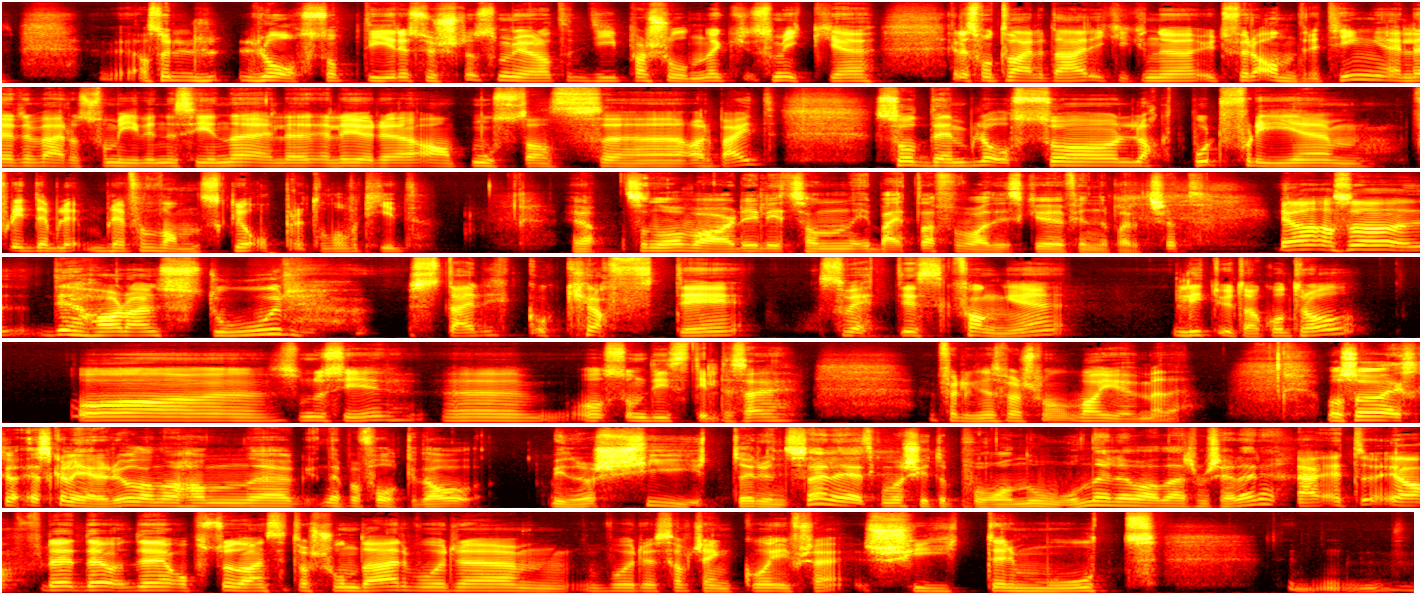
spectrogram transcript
Altså låse opp de ressursene som gjør at de personene som ikke Eller som måtte være der, ikke kunne utføre andre ting, eller være hos familiene sine, eller, eller gjøre annet motstandsarbeid. Så den ble også lagt bort fordi, øh, fordi det ble, ble for vanskelig å opprettholde over tid. Ja, så nå var de litt sånn i beita for hva de skulle finne på, rett og slett. Ja, altså, de har da en stor, sterk og kraftig sovjetisk fange, litt ute av kontroll, og som du sier, eh, og som de stilte seg følgende spørsmål, hva gjør vi med det? Og så eskalerer det jo da når han eh, nede på Folkedal begynner å skyte rundt seg, eller jeg vet ikke om han skyter på noen, eller hva det er som skjer der. Ja, et, ja for det, det, det oppstod da en situasjon der hvor, eh, hvor Savchenko i og for seg skyter mot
